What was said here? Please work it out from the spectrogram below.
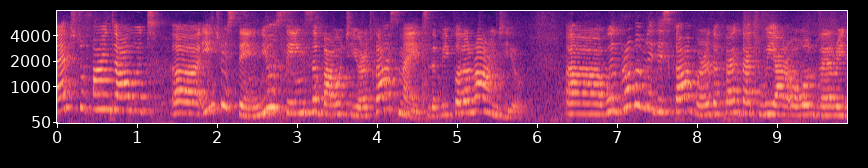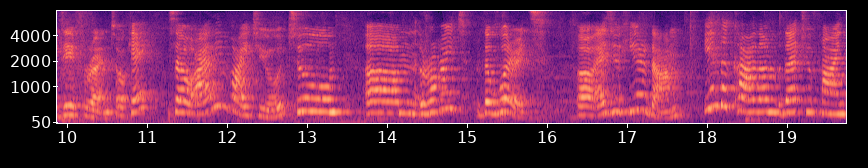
and to find out uh, interesting new things about your classmates, the people around you uh, we'll probably discover the fact that we are all very different, okay? So I'll invite you to um, write the words uh, as you hear them in the column that you find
